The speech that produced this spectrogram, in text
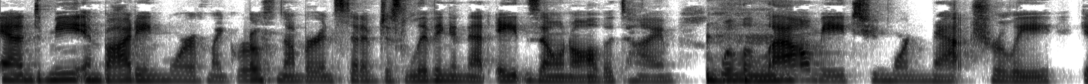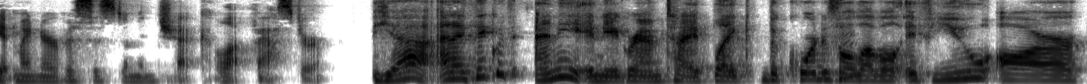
and me embodying more of my growth number instead of just living in that eight zone all the time mm-hmm. will allow me to more naturally get my nervous system in check a lot faster. Yeah. And I think with any Enneagram type, like the cortisol mm-hmm. level, if you are,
